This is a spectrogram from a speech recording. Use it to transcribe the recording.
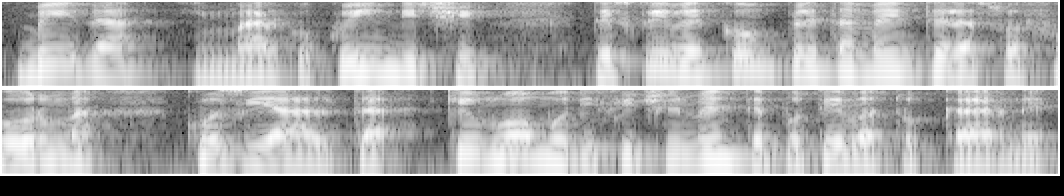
Beda, in Marco 15, descrive completamente la sua forma così alta che un uomo difficilmente poteva toccarne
